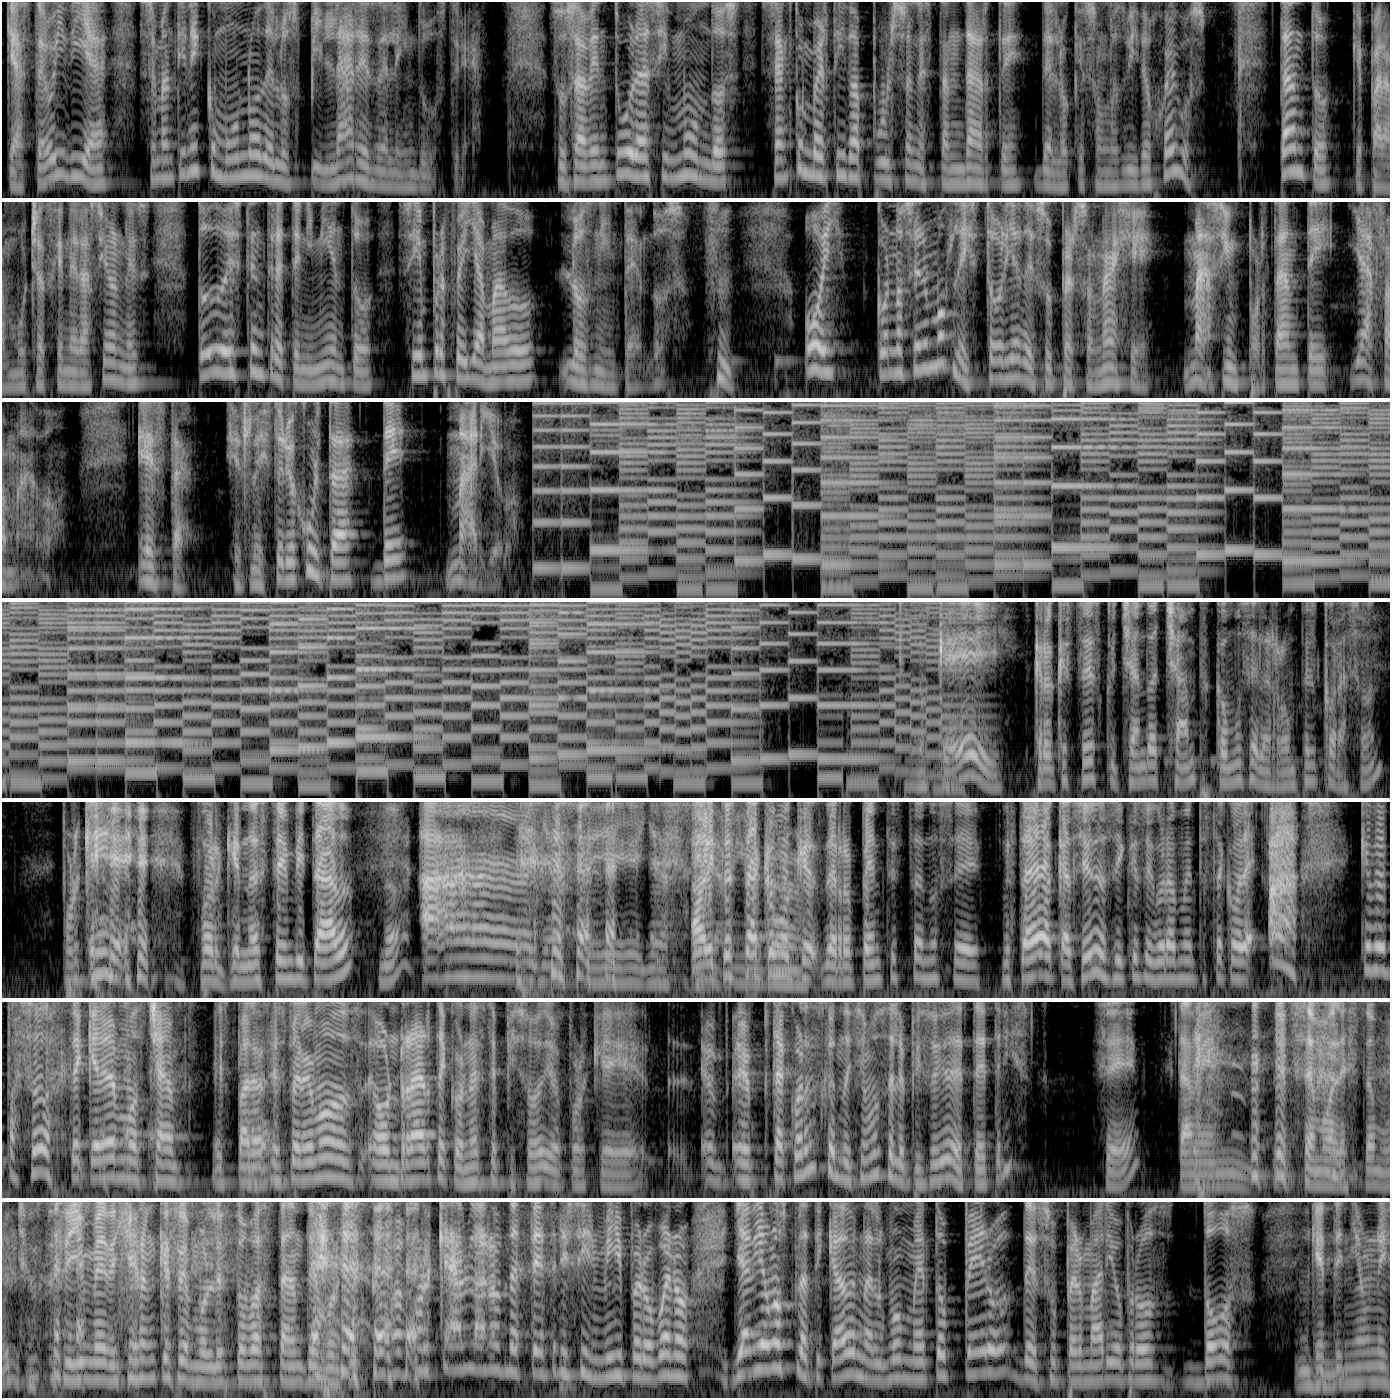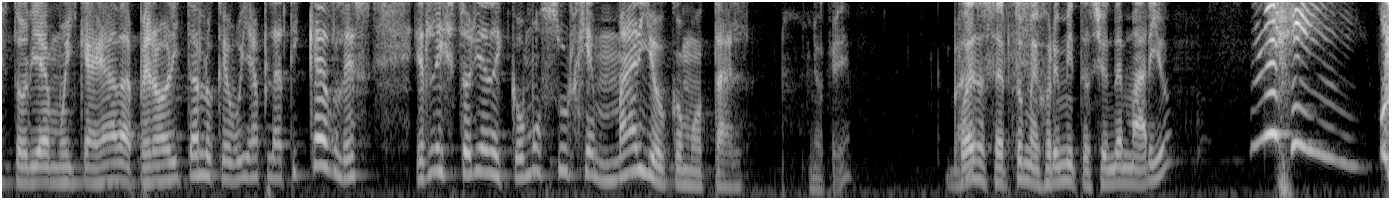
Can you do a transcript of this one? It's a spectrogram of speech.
que hasta hoy día se mantiene como uno de los pilares de la industria. Sus aventuras y mundos se han convertido a pulso en estandarte de lo que son los videojuegos, tanto que para muchas generaciones todo este entretenimiento siempre fue llamado los Nintendos. Hmm. Hoy conoceremos la historia de su personaje más importante y afamado. Esta es la historia oculta de Mario. Ok, creo que estoy escuchando a Champ cómo se le rompe el corazón. ¿Por qué? Porque no está invitado, ¿no? Ah, ya sé, ya sé. Ahorita está como que de repente está, no sé, está de vacaciones, así que seguramente está como de, ¡ah! ¿Qué me pasó? Te queremos, champ. esperemos honrarte con este episodio porque... Eh, eh, ¿Te acuerdas cuando hicimos el episodio de Tetris? Sí. También se molestó mucho. Sí, me dijeron que se molestó bastante porque es como, ¿por qué hablaron de Tetris sin mí? Pero bueno, ya habíamos platicado en algún momento, pero de Super Mario Bros. 2 que tenía una historia muy cagada. Pero ahorita lo que voy a platicarles es la historia de cómo surge Mario como tal. Ok. ¿Puedes hacer tu mejor imitación de Mario?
